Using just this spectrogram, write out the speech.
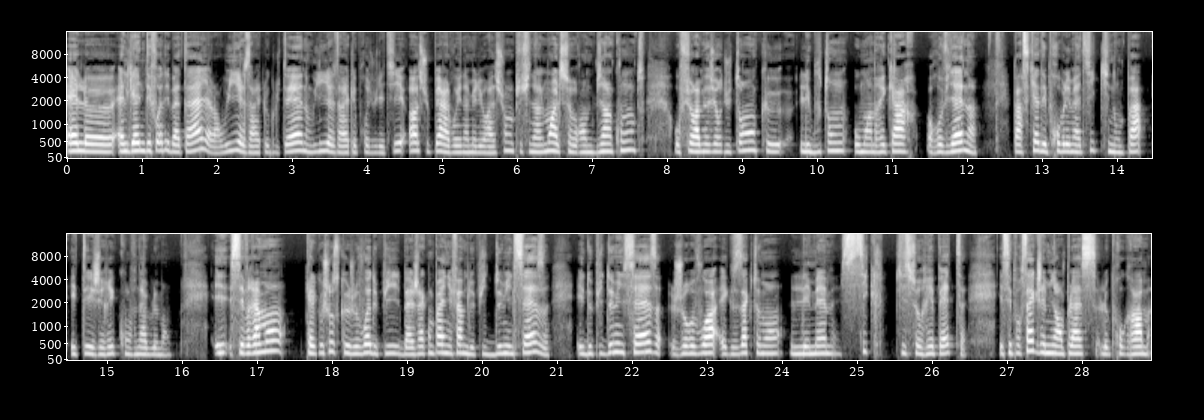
euh, elles, gagnent des fois des batailles. Alors oui, elles arrêtent le gluten, oui, elles arrêtent les produits laitiers. Ah super, elles voient une amélioration. Puis finalement, elles se rendent bien compte au fur et à mesure du temps que les boutons au moindre écart reviennent parce qu'il y a des problématiques qui n'ont pas été gérées convenablement. Et c'est vraiment quelque chose que je vois depuis, bah, j'accompagne les femmes depuis 2016 et depuis 2016, je revois exactement les mêmes cycles qui se répètent. Et c'est pour ça que j'ai mis en place le programme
